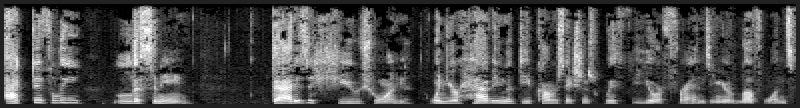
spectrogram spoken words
actively listening that is a huge one. When you're having the deep conversations with your friends and your loved ones,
